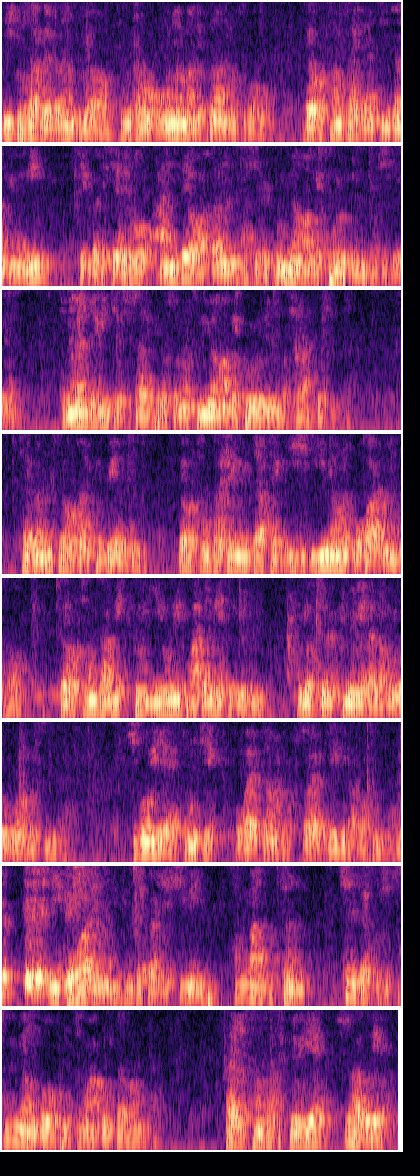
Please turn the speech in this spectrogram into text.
이 조사 결과는 무려 참사 후 5년 만에 드러난 것으로 세월호 참사에 대한 진상규명이 지금까지 제대로 안 되어 왔다는 사실을 분명하게 보여주는 것이기에 전면적인 재수사의 필요성을 분명하게 보여주는 것이라 할 것입니다. 최근 세월호 가족협의회는 세월호 참사 책임자 122명을 고발하면서 세월호 참사 및 그 이후의 과정에 들인 의혹들을 규명해달라고 요구하고 있습니다. 15일에 정식 고발장을 접수할 계획이라고 합니다. 이 고발에는 현재까지 시민 39,793명도 동참하고 있다고 합니다. 사회적 참사 특조위의 수사 의뢰,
